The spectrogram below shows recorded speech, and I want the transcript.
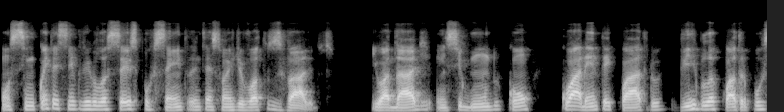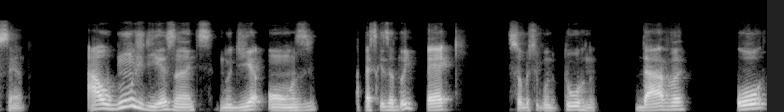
com 55,6% das intenções de votos válidos, e o Haddad em segundo, com 44,4%. Alguns dias antes, no dia 11, a pesquisa do IPEC sobre o segundo turno dava o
